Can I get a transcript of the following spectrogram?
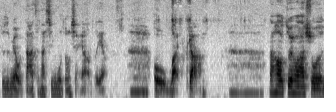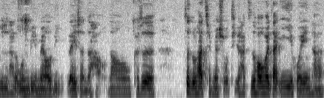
就是没有达成他心目中想要的样子。Oh my god！然后最后他说的就是他的文笔没有李雷神的好，然后可是正如他前面所提的，他之后会再一一回应他。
